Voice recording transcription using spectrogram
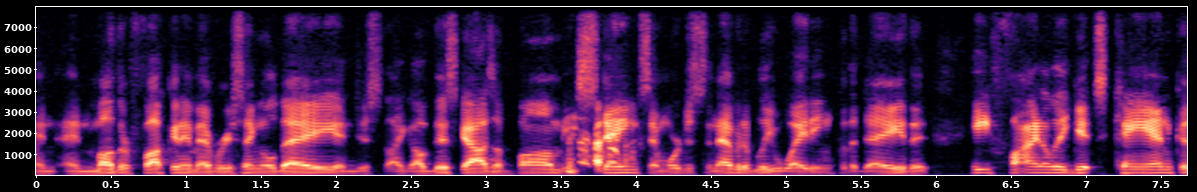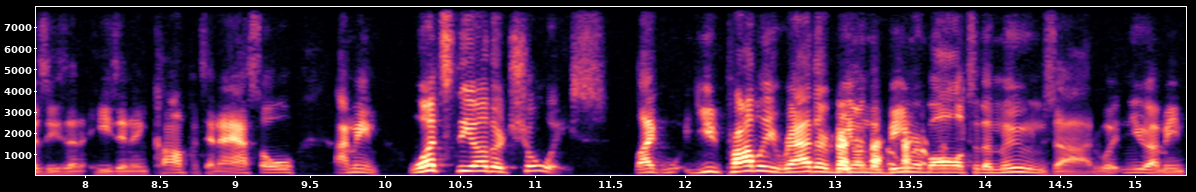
and and motherfucking him every single day and just like, oh, this guy's a bum, he stinks, and we're just inevitably waiting for the day that he finally gets canned because he's an he's an incompetent asshole. I mean, what's the other choice? Like you'd probably rather be on the beamer ball to the moon side, wouldn't you? I mean,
